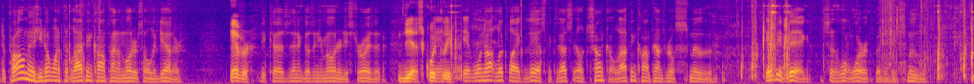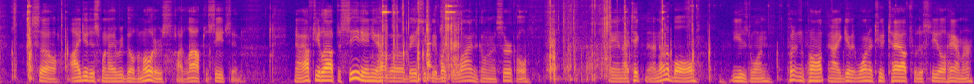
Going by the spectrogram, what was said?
The problem is you don't want to put lapping compound on motors all together Ever. because then it goes in your motor and destroys it. Yes, quickly. And it will not look like this because that's El Chunko. Lapping compound's real smooth. It'll be big, so it won't work, but it'll be smooth. So I do this when I rebuild the motors. I lap the seats in. Now after you lap the seat in, you have a, basically a bunch of lines going in a circle. And I take another ball, used one, put it in the pump, and I give it one or two taps with a steel hammer,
